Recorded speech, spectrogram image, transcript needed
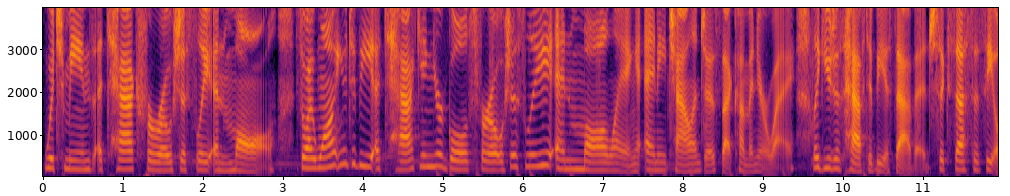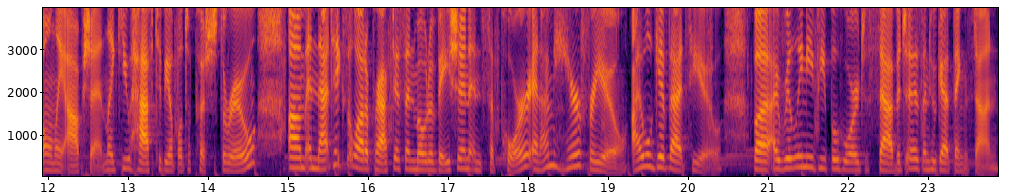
which means attack ferociously and maul. So I want you to be attacking your goals ferociously and mauling any challenges that come in your way. Like you just have to be a savage. Success is the only option. Like you have to be able to push through through. Um, and that takes a lot of practice and motivation and support. And I'm here for you. I will give that to you. But I really need people who are just savages and who get things done.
